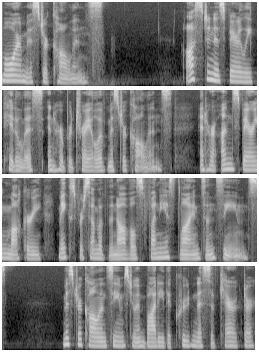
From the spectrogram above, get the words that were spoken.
More Mr. Collins. Austen is fairly pitiless in her portrayal of Mr. Collins, and her unsparing mockery makes for some of the novel's funniest lines and scenes. Mr. Collins seems to embody the crudeness of character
